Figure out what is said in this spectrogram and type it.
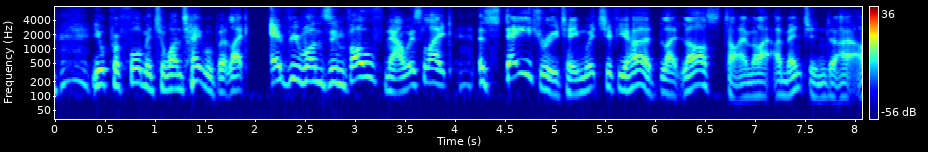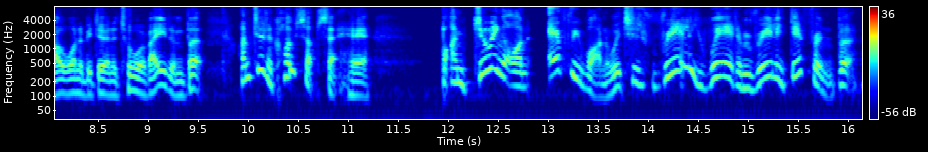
you're performing to one table, but like everyone's involved now. It's like a stage routine, which if you heard like last time, like I mentioned, I, I want to be doing a tour of Aidan, but I'm doing a close up set here, but I'm doing it on everyone, which is really weird and really different, but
